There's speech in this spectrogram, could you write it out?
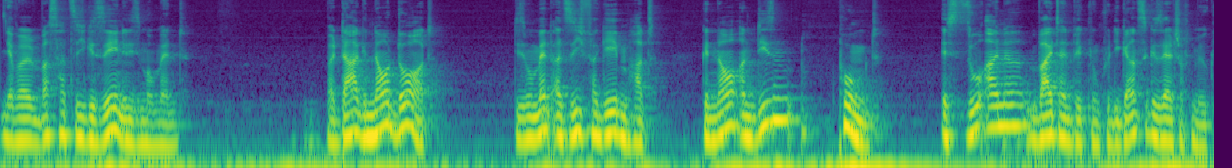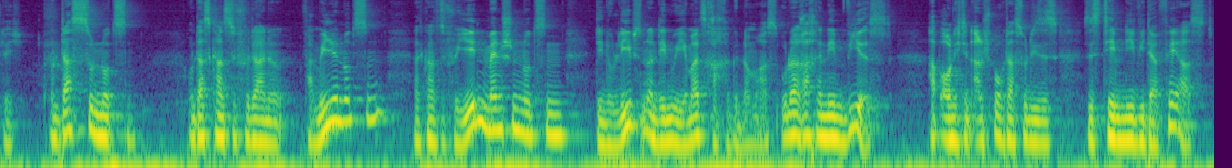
Ja, weil was hat sie gesehen in diesem Moment? Weil da, genau dort, dieser Moment, als sie vergeben hat, genau an diesem Punkt ist so eine Weiterentwicklung für die ganze Gesellschaft möglich. Und das zu nutzen. Und das kannst du für deine Familie nutzen, das kannst du für jeden Menschen nutzen, den du liebst und an den du jemals Rache genommen hast oder Rache nehmen wirst. Hab auch nicht den Anspruch, dass du dieses System nie wieder fährst.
